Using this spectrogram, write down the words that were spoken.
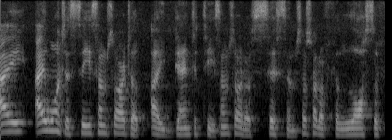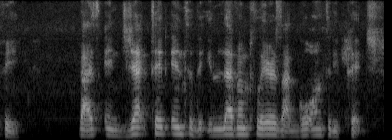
I I want to see some sort of identity, some sort of system, some sort of philosophy that is injected into the 11 players that go onto the pitch,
